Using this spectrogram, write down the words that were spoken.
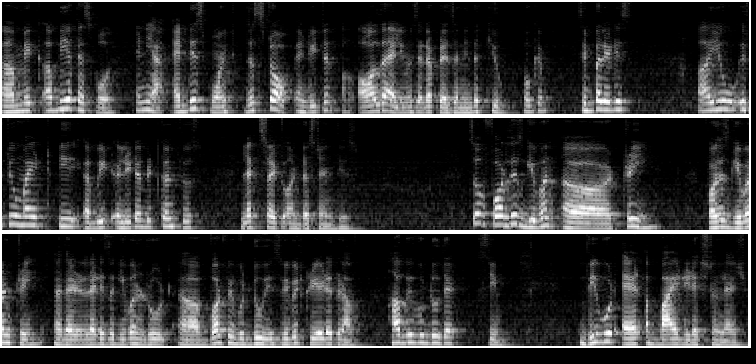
uh, make a bfs call. And yeah at this point just stop and return all the elements that are present in the queue okay? Simple it is uh, you if you might be a bit a little bit confused let's try to understand this. So for this given uh, tree for this given tree uh, that, that is a given root uh, what we would do is we would create a graph. How we would do that? See we would add a bidirectional edge.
